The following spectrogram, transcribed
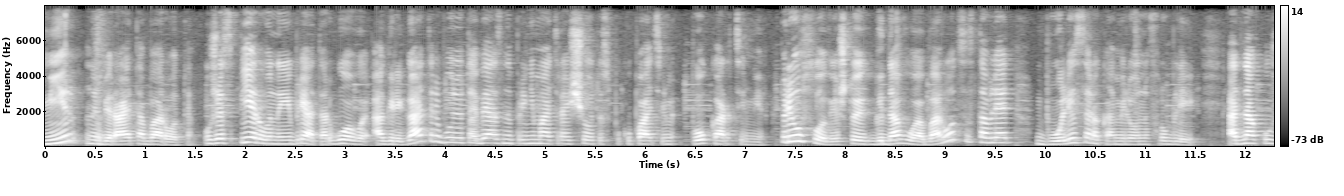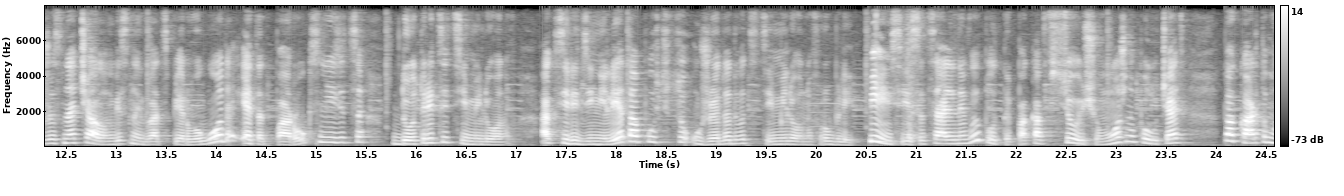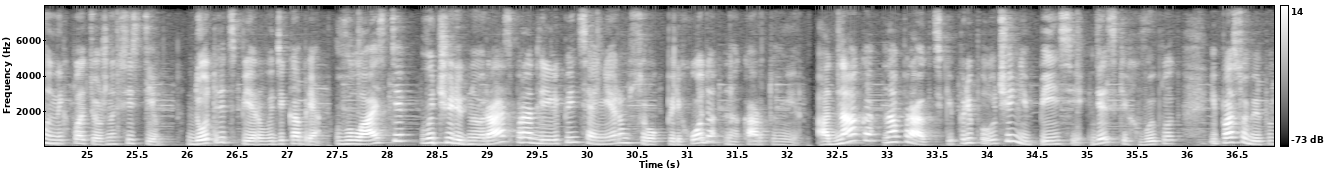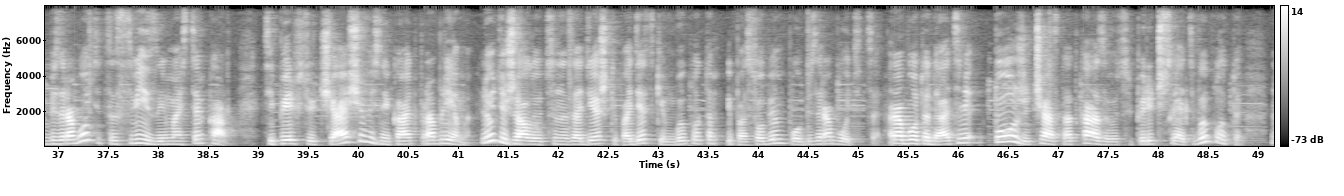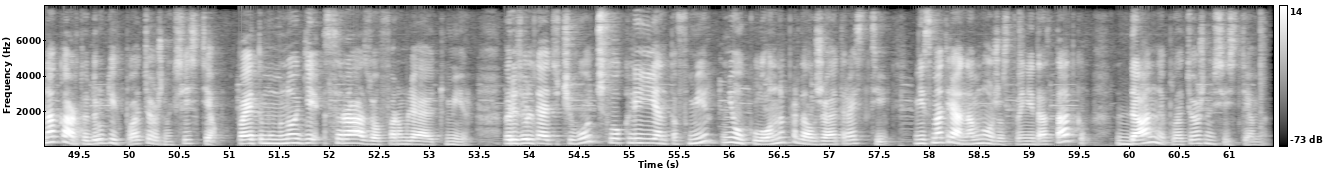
Мир набирает обороты. Уже с 1 ноября торговые агрегаторы будут обязаны принимать расчеты с покупателями по карте Мир, при условии, что их годовой оборот составляет более 40 миллионов рублей. Однако уже с началом весны 2021 года этот порог снизится до 30 миллионов, а к середине лета опустится уже до 20 миллионов рублей. Пенсии и социальные выплаты пока все еще можно получать по картам иных платежных систем до 31 декабря. Власти в очередной раз продлили пенсионерам срок перехода на карту МИР. Однако на практике при получении пенсии, детских выплат и пособий по безработице с визой и MasterCard теперь все чаще возникают проблемы. Люди жалуются на задержки по детским выплатам и пособиям по безработице. Работодатели тоже часто отказываются перечислять выплаты на карты других платежных систем. Поэтому многие сразу оформляют МИР, в результате чего число клиентов МИР неуклонно продолжает расти, несмотря на множество недостатков данной платежной системы.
